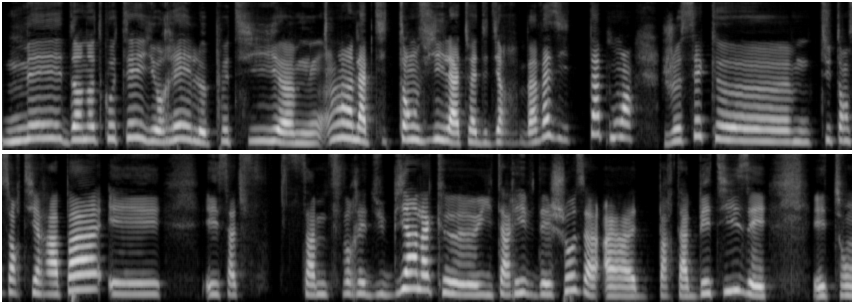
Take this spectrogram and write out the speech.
Mais d'un autre côté, il y aurait le petit, ah, la petite envie là, tu de dire: «Bah, vas-y, tape-moi. Je sais que, hem, tu t'en sortiras pas et et ça ça me ferait du bien là qu'il t'arrive des choses à par ta bêtise et et ton»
